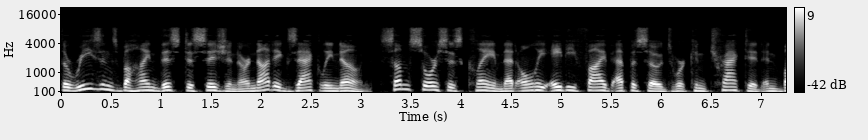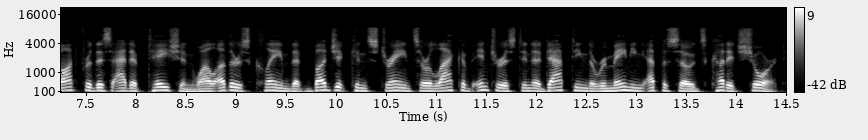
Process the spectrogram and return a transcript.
The reasons behind this decision are not exactly known, some sources claim that only 85 episodes were contracted and bought for this adaptation while others claim that budget constraints or lack of interest in adapting the remaining episodes cut it short.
